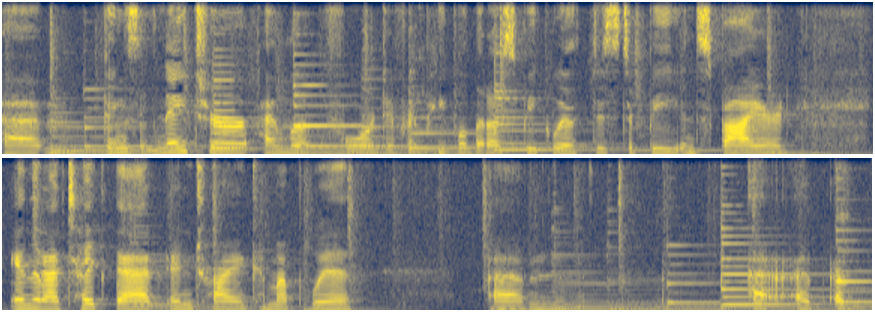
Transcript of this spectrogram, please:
um, things in nature, I look for different people that I speak with just to be inspired. And then I take that and try and come up with um, a, a a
